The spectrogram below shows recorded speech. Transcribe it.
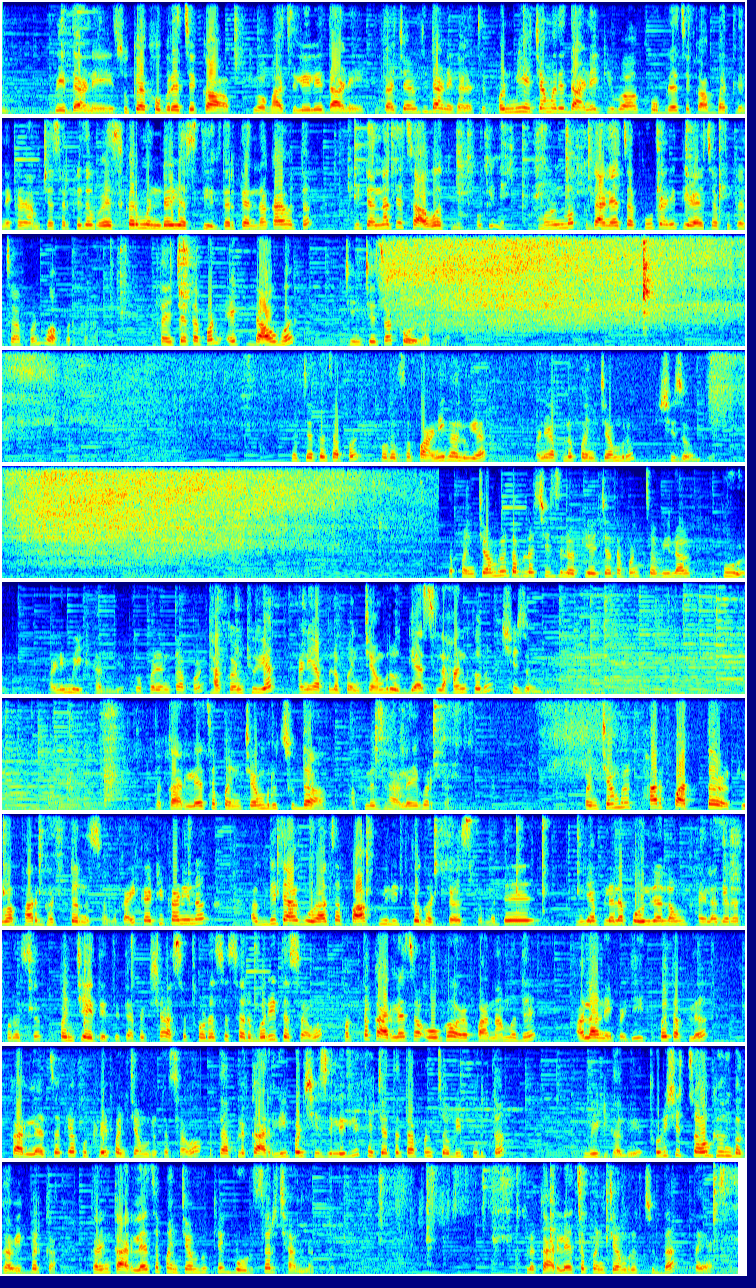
बेदाणे सुक्या खोबऱ्याचे काप किंवा भाजलेले दाणे कुटाच्या ऐवजी दाणे घालायचे. पण मी ह्याच्यामध्ये दाणे किंवा खोबऱ्याचे काप घातले नाही कारण आमच्यासारखे जर वयस्कर मंडळी असतील तर त्यांना काय होतं की त्यांना ते चावत नाही हो की नाही? म्हणून मग दाण्याचा कूट आणि तिळाच्या कुटाचा आपण वापर करावा त्याच्यात आपण एक डावभर चिंचेचा कोळ घातला. त्याच्यातच आपण थोडंसं पाणी घालूया आणि आपलं पंचामृत शिजवून घेऊया. तर पंचामृत आपलं शिजलं की याच्यात आपण चवीला गूळ आणि मीठ घालूया. तोपर्यंत आपण झाकण ठेवूयात आणि आपलं पंचामृत गॅस लहान करून शिजवून घेऊया. तर कारल्याचं पंचामृत सुद्धा आपलं झालंय बरं का. पंचामृत फार पातळ किंवा फार घट्ट नसावं. काही काही ठिकाणी ना अगदी त्या गुळाचा पाक होईल इतकं घट्ट असतं. मग ते म्हणजे आपल्याला पोळीला लावून खायला जरा थोडंसं पंचायत येते. त्यापेक्षा असं थोडंसं सरभरीत असावं. फक्त कारल्याचा ओघळ पानामध्ये आला नाही पाहिजे. इतपत आपलं कारल्याचं किंवा कुठलंही पंचामृत असावं. आता आपलं कारली पण शिजलेली त्याच्यात आता आपण चवीपुरतं मीठ घालूया थोडीशी चव घेऊन बघावीत बरं का. कारण कारल्याचं पंचामृत हे गोडसर छान लागतं. आपलं कारल्याचं पंचामृत सुद्धा तयार झालं.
